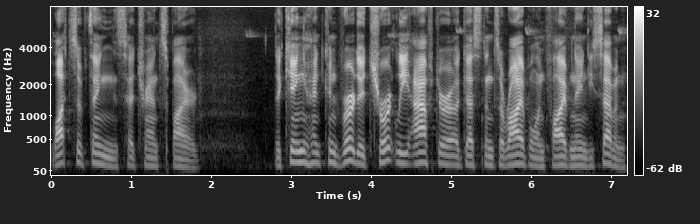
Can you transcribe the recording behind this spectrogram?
lots of things had transpired. The king had converted shortly after Augustine's arrival in 597,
